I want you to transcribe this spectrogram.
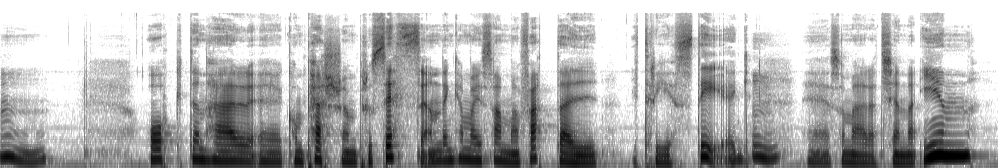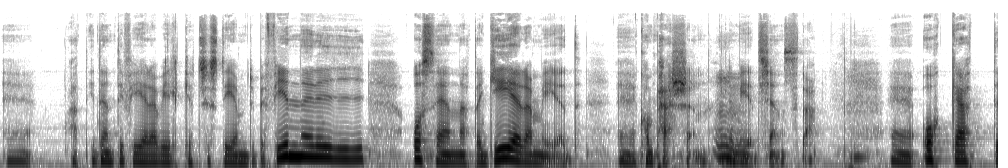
Mm. Och den här eh, compassion-processen, den kan man ju sammanfatta i, i tre steg. Mm. Eh, som är att känna in, eh, att identifiera vilket system du befinner dig i och sen att agera med eh, compassion, mm. eller medkänsla. Eh, och att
